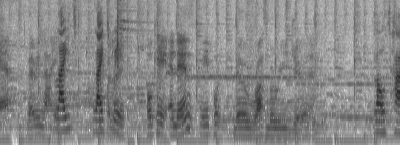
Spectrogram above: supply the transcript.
air very light light light weight Okay and then we put the raspberry jam เราทา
